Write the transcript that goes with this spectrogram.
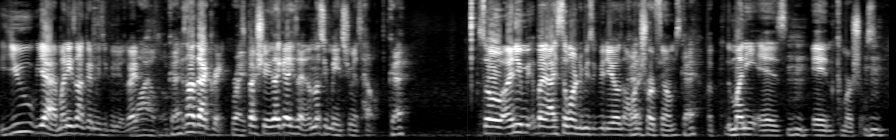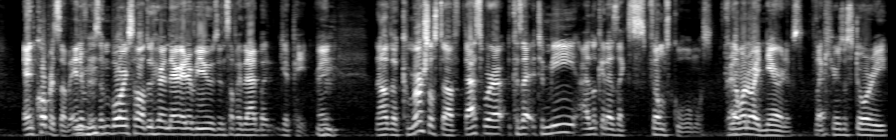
you yeah, money's not good in music videos, right? Wild. Okay. It's not that great, Right. Especially like I said, unless you're mainstream as hell. Okay. So I knew, but I still wanted music videos. I wanted short films. Okay. Mm-hmm. But the money is in commercials and corporate stuff. Interviews, some boring stuff I'll do here and there, interviews and stuff like that, but get paid, right? Now the commercial stuff, that's where, because to me, I look at it as like film school almost. Because Okay. I want to write narratives. Like Okay. here's a story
